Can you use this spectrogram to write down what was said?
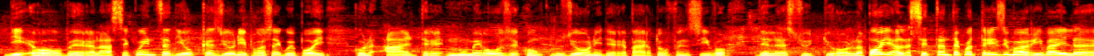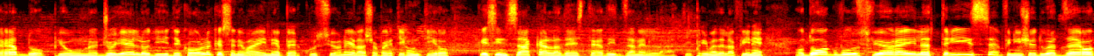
di Rover. La sequenza di occasioni prosegue poi con altre numerose conclusioni del reparto offensivo del Südtirol. Poi al 74esimo arriva il raddoppio, un gioiello di De Col che se ne va in percussione e lascia partire un tiro che si insacca alla destra di Zanellati. Prima della fine Odogvu sfiora il Tris, finisce 2-0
